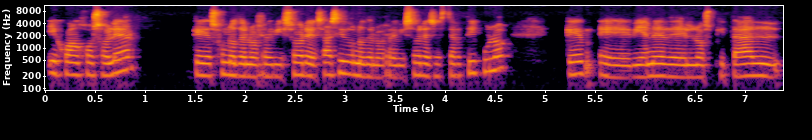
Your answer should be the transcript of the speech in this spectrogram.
y Juanjo Soler, que es uno de los revisores, ha sido uno de los revisores de este artículo, que eh, viene del Hospital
